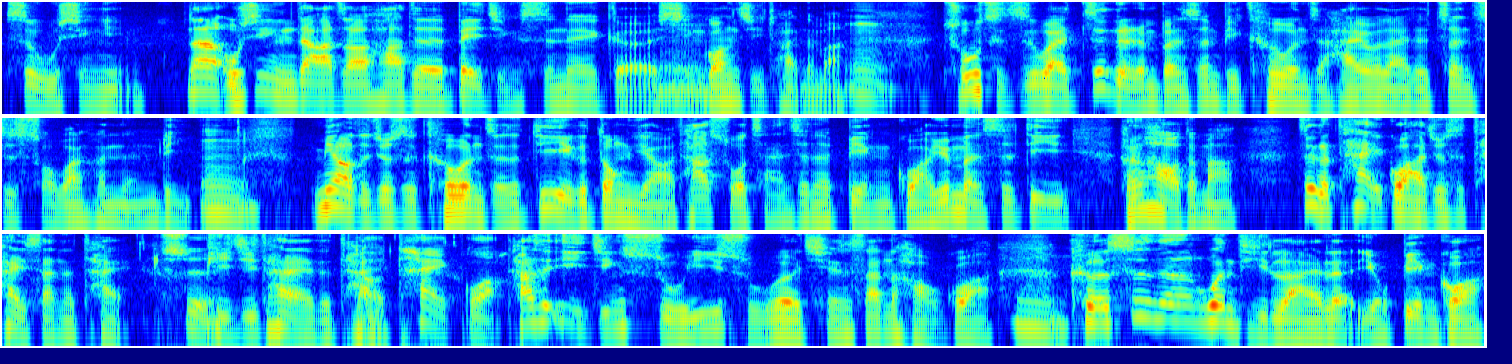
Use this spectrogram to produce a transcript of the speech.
是吴新颖。那吴新颖大家知道他的背景是那个星光集团的嘛？嗯除此之外，这个人本身比柯文哲还有来的政治手腕和能力。嗯妙的就是柯文哲的第一个动摇，他所产生的变卦原本是第很好的嘛，这个泰卦就是泰山的泰，是，否极泰来的泰还有，太卦，它是易经数一数二前三的好卦。嗯可是呢，问题来了，有变卦。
